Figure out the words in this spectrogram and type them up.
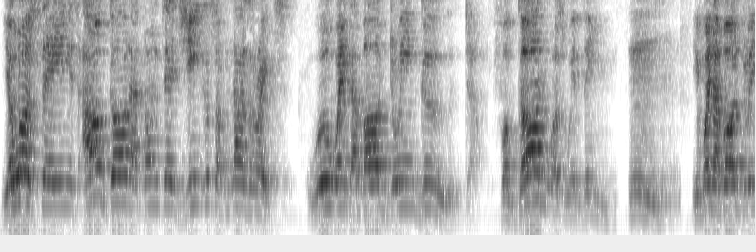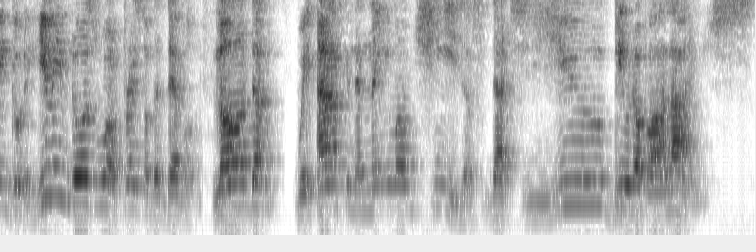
Your word says, Our God anointed Jesus of Nazareth, who went about doing good, for God was with him. Hmm. He went about doing good, healing those who are oppressed of the devil. Lord, we ask in the name of Jesus that you build up our lives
